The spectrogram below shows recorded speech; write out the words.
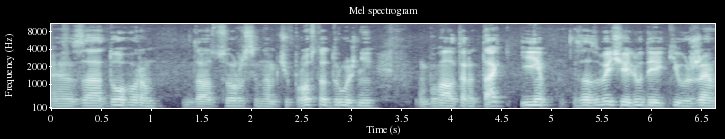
е, за договором, за аутсорсингом, чи просто дружній бухгалтер. Так і зазвичай люди, які вже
